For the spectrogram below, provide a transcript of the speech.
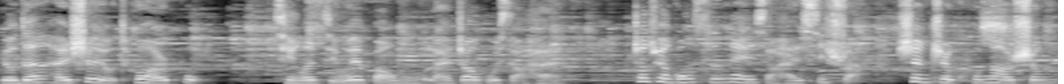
有的还设有托儿部，请了几位保姆来照顾小孩。证券公司内小孩戏耍，甚至哭闹声，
